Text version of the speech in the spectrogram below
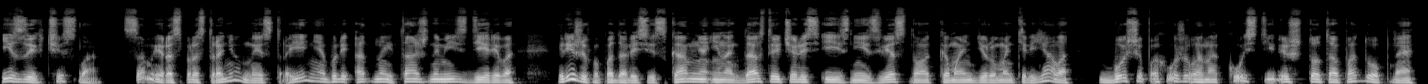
из их числа. Самые распространенные строения были одноэтажными из дерева. Реже попадались из камня, иногда встречались и из неизвестного командиру материала, больше похожего на кости или что-то подобное.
